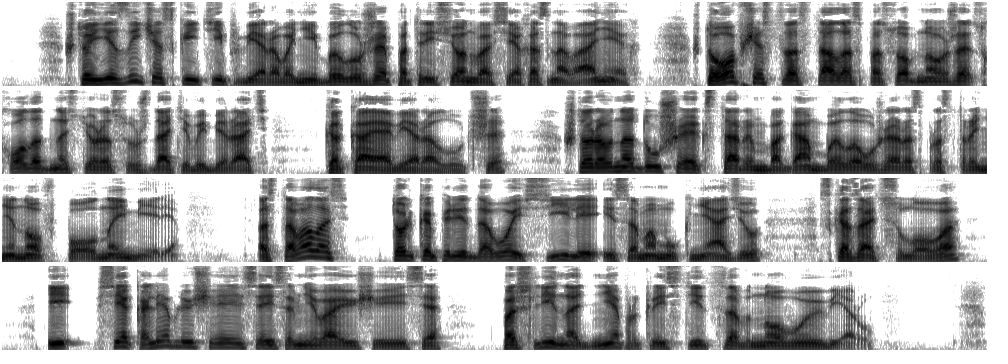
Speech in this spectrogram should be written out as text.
что языческий тип верований был уже потрясен во всех основаниях, что общество стало способно уже с холодностью рассуждать и выбирать, какая вера лучше, что равнодушие к старым богам было уже распространено в полной мере. Оставалось только передовой силе и самому князю сказать слово, и все колеблющиеся и сомневающиеся пошли на дне прокреститься в новую веру.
